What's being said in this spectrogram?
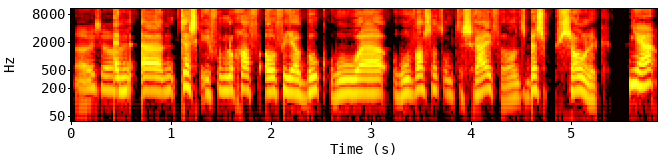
Oh, zo. En ehm Teske, ik vroeg me nog af over jouw boek. Hoe, eh, hoe was dat om te schrijven? Want het is best persoonlijk. Ja,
